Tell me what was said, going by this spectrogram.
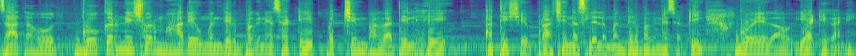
जात आहोत गोकर्णेश्वर महादेव मंदिर बघण्यासाठी पश्चिम भागातील हे अतिशय प्राचीन असलेलं मंदिर बघण्यासाठी गोळेगाव या ठिकाणी.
